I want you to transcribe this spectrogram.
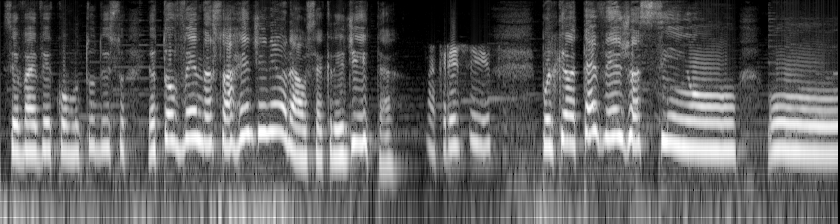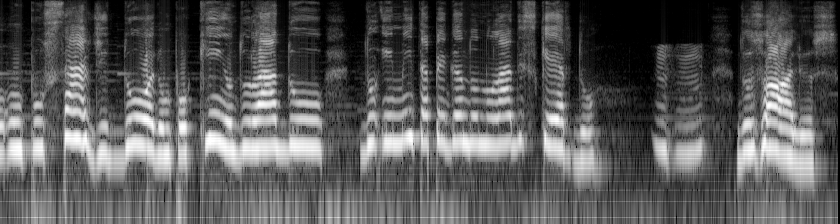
Você vai ver como tudo isso... Eu estou vendo a sua rede neural, você acredita? Acredito. Porque eu até vejo assim um, um, um pulsar de dor um pouquinho do lado. Do, em mim está pegando no lado esquerdo uhum. dos olhos.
